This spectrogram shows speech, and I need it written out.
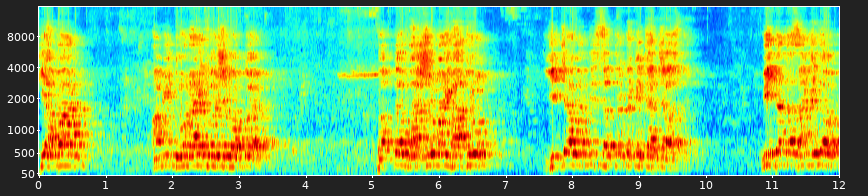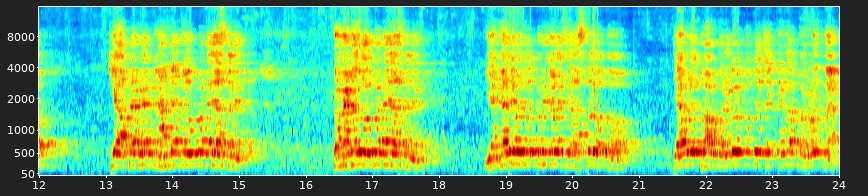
की आपण आम्ही दोन अडीच वर्ष बघतोय. फक्त वॉशरूम आणि बाथरूम याच्यावरती सत्तर टक्के चर्चा असते. मी त्यांना सांगितलं की आपल्याकडे कांद्याचं उत्पन्न जास्त नाही टोमॅटोचं उत्पन्न जास्त नाही. एखाद्या वेळेस उत्पन्न ज्यावेळेस जास्त होतं त्यावेळेस भाव गडगड होतो शेतकऱ्याला परवडत नाही.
